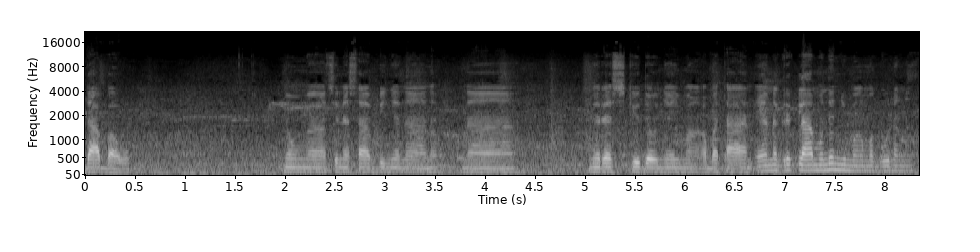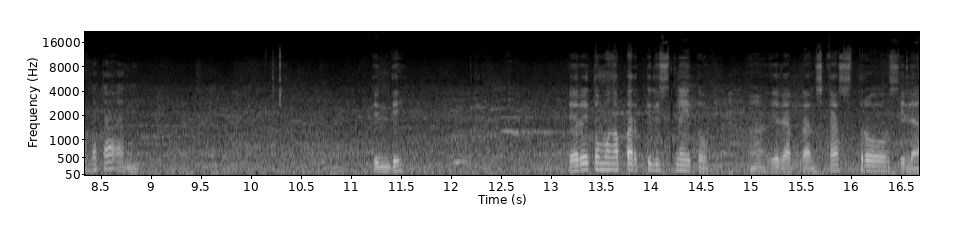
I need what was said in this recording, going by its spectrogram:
Davao. Nung ah, sinasabi niya na ano, na ni-rescue daw niya yung mga kabataan. Eh, ang nagreklamo nun yung mga magulang ng kabataan. Tindi. Pero itong mga party list na ito, ah, sila Franz Castro, sila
